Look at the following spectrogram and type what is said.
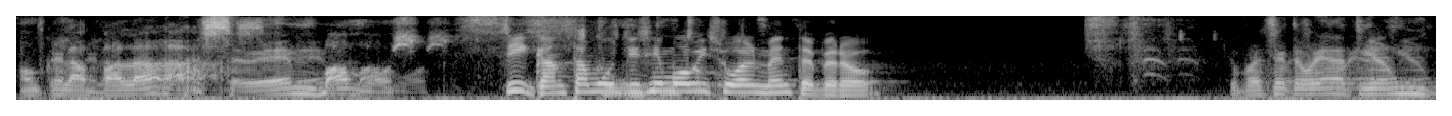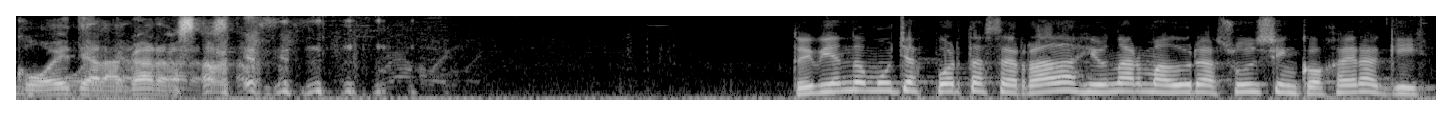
Aunque las balas se ven, vamos. Sí, canta muchísimo visualmente, pero Que parece que te vayan a tirar un cohete a la cara, ¿sabes? estoy viendo muchas puertas cerradas y una armadura azul sin coger aquí.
